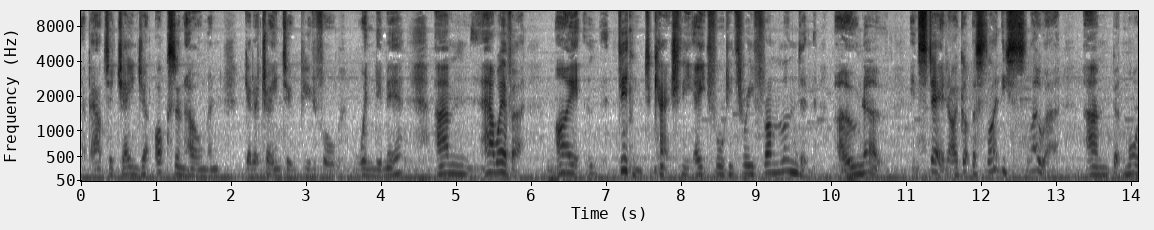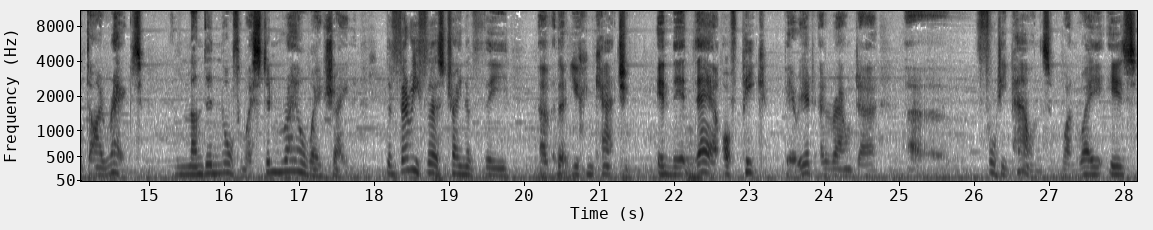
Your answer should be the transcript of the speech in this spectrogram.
about to change at Oxenholme and get a train to beautiful Windermere. Um, however, I didn't catch the 843 from London. Oh no. Instead, I got the slightly slower um, but more direct London Northwestern Railway train. The very first train of the uh, that you can catch in the their off-peak period at around uh, uh, forty pounds one way is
